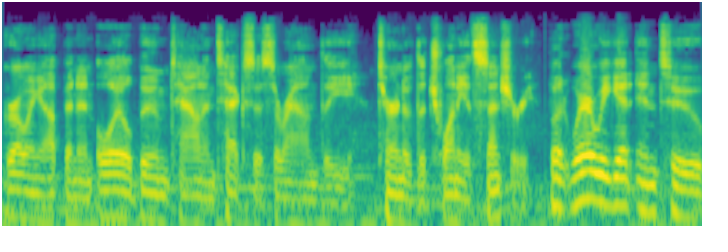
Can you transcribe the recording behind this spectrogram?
growing up in an oil boom town in Texas around the turn of the 20th century. But where we get into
